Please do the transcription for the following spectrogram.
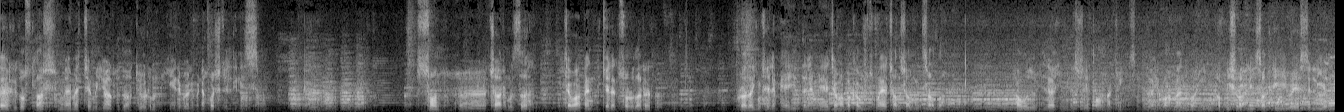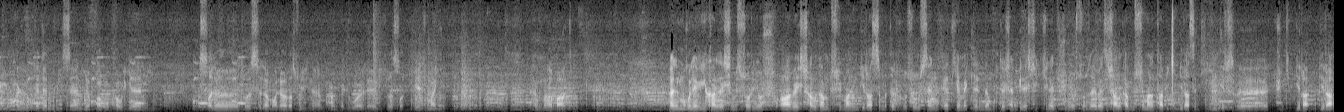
Değerli dostlar, Mehmet Cemil Yargı dağıtıyorum. Yeni bölümüne hoş geldiniz. Son e, çağrımızda cevaben gelen soruları burada incelemeye, irdelemeye, cevaba kavuşturmaya çalışalım inşallah. Euzu billahi mineşşeytanirracim. Bismillahirrahmanirrahim. Rabbi şrah li sadri ve yessir li emri ve hallul ukdeten min. Salatu ve selamu ala Resulina Muhammed ve ala alihi ve sahbihi ecmain. Emma ba'd. El Muğlevi kardeşimiz soruyor. Ağabey şalgam Müslümanın birası mıdır? Hususen et yemeklerinde muhteşem bir eşlikçi ne düşünüyorsunuz? Evet şalgam Müslümanın tabii ki birası değildir. Ee, çünkü bira, bira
